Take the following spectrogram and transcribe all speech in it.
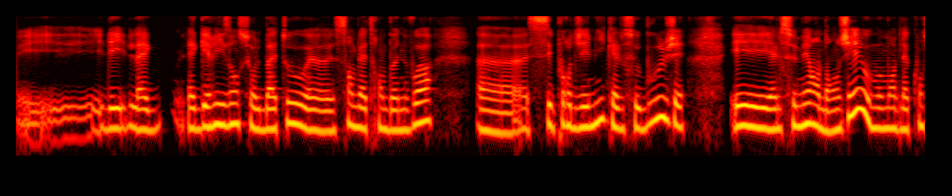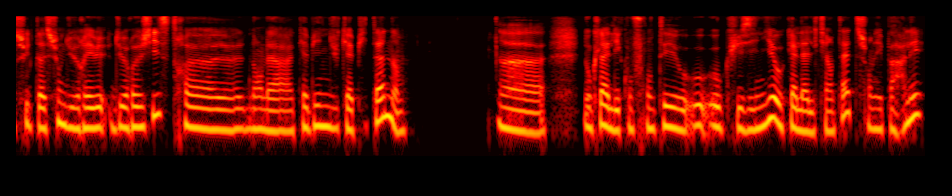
et la, guérison sur le bateau semble être en bonne voie, c'est pour Jamie qu'elle se bouge et, elle se met en danger au moment de la consultation du, registre dans la cabine du capitaine. Euh, donc là, elle est confrontée au, cuisinier auquel elle tient tête, j'en ai parlé.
